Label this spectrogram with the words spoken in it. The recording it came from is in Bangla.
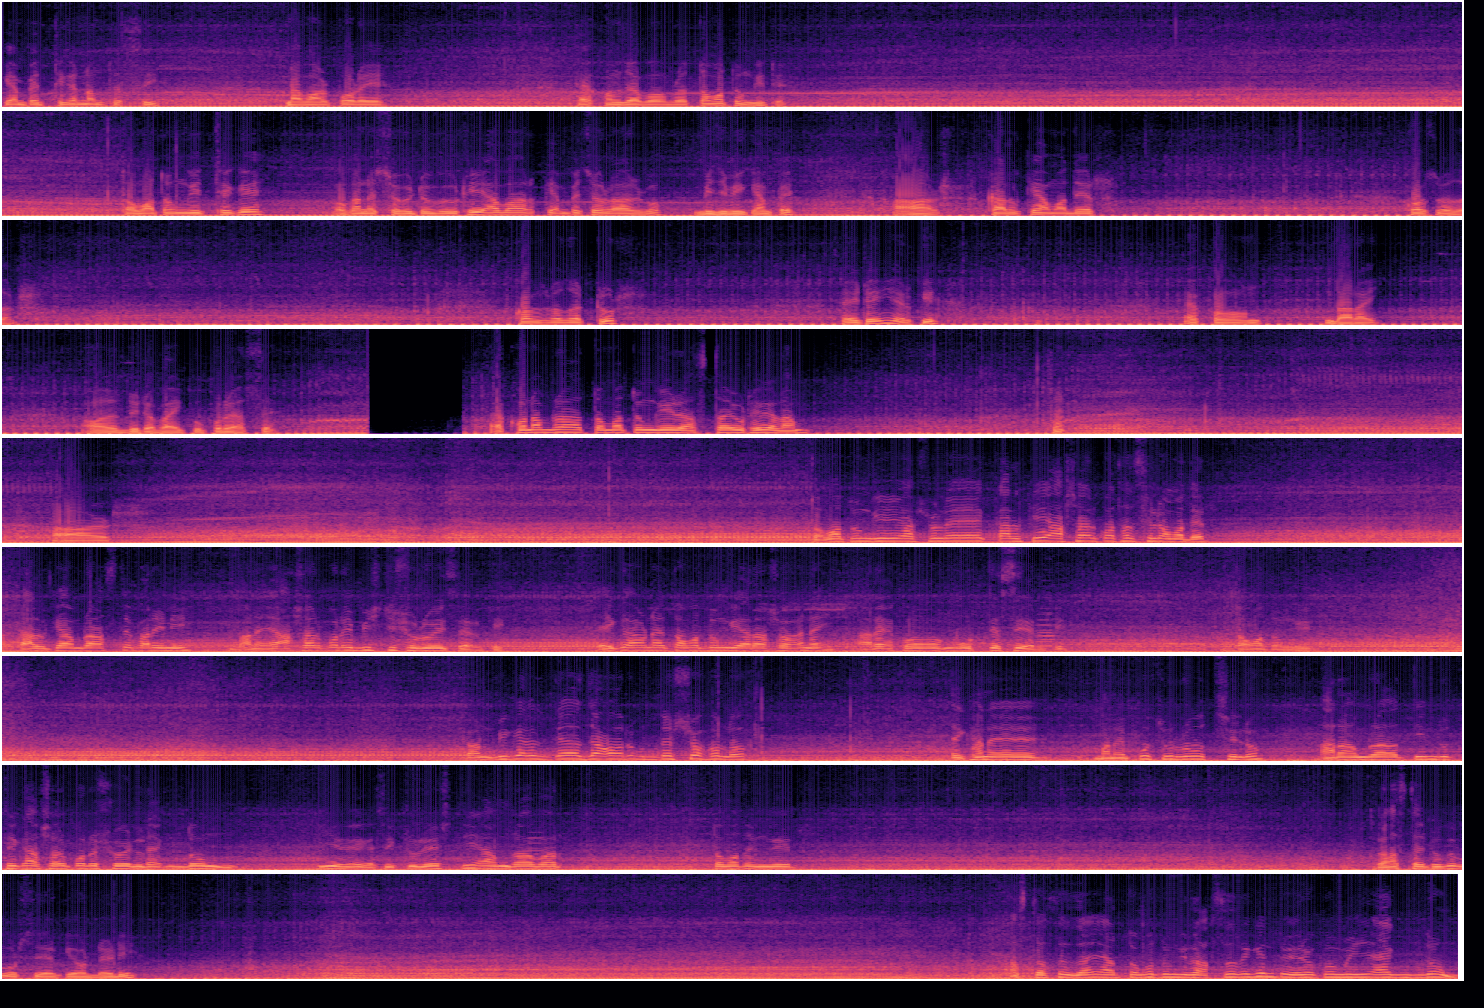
ক্যাম্পের থেকে নামতেছি। নামার পরে এখন যাব আমরা তমাতুঙ্গিতে তমাতুঙ্গির থেকে ওখানে ছবি টবি উঠি আবার ক্যাম্পে চলে আসব, বিজিবি ক্যাম্পে। আর কালকে আমাদের কক্সবাজার। কক্সবাজার ট্যুর এইটাই আর কি। এখন দাঁড়াই। আমাদের দুইটা বাইক উপরে আছে। এখন আমরা তমাতুঙ্গির রাস্তায় উঠে গেলাম। আর তমাতুঙ্গি আসলে কালকে আসার কথা ছিল আমাদের। কালকে আমরা আসতে পারিনি মানে আসার পরে বৃষ্টি শুরু হয়েছে আর কি। এই কারণে তমাতুঙ্গি আর আসা হয় নাই, আর এখন উঠতেছি আর কি তমাতুঙ্গি। কারণ বিকেলতে যাওয়ার উদ্দেশ্য হলো, এখানে মানে প্রচুর রোদ ছিল, আর আমরা তিন দূর থেকে আসার পরে শরীরটা একদম ইয়ে হয়ে গেছে, একটু রেস্ট নিয়ে আমরা আবার তমাতঙ্গের রাস্তায় ঢুকে পড়ছি আর কি অলরেডি আস্তে আস্তে যাই, আর তমাতঙ্গির রাস্তাটা কিন্তু এরকমই একদম।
